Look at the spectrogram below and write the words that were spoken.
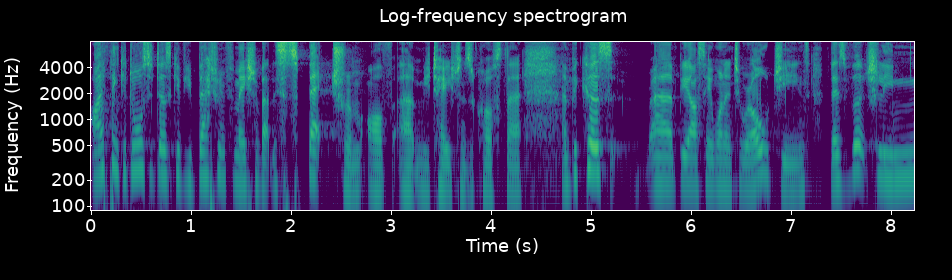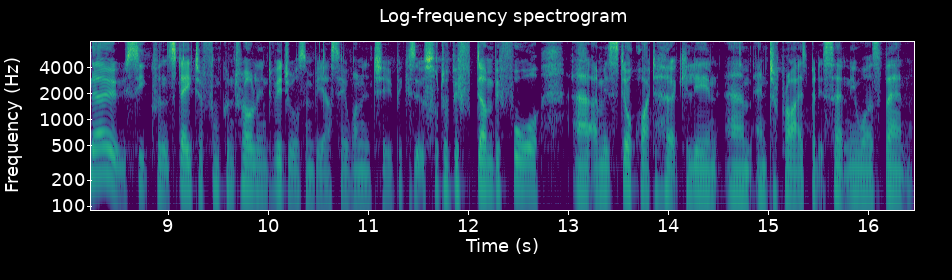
I think it also does give you better information about the spectrum of uh, mutations across there. And because uh, BRCA1 and 2 are old genes, there's virtually no sequence data from control individuals in BRCA1 and 2 because it was sort of bef done before. Uh, I mean, it's still quite a Herculean um, enterprise, but it certainly was then.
